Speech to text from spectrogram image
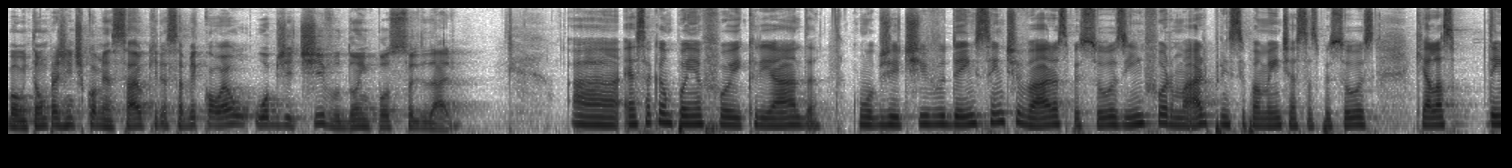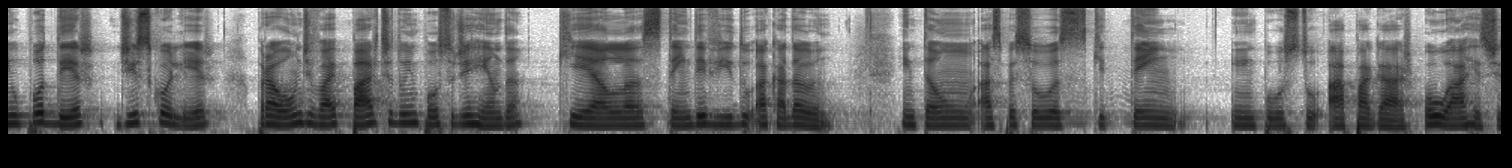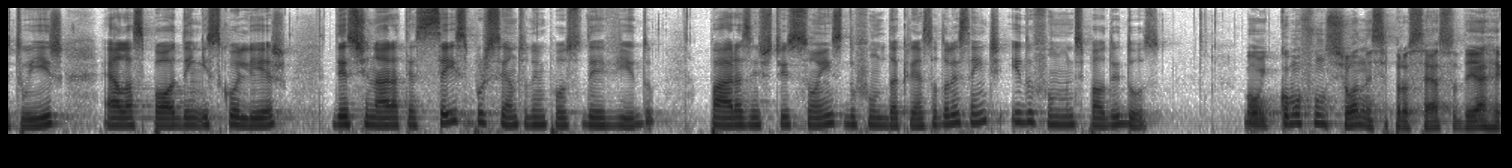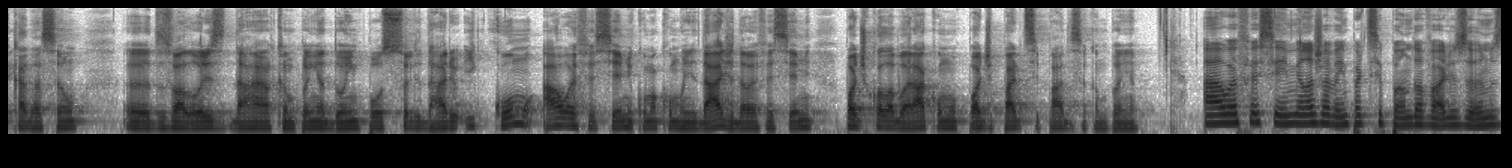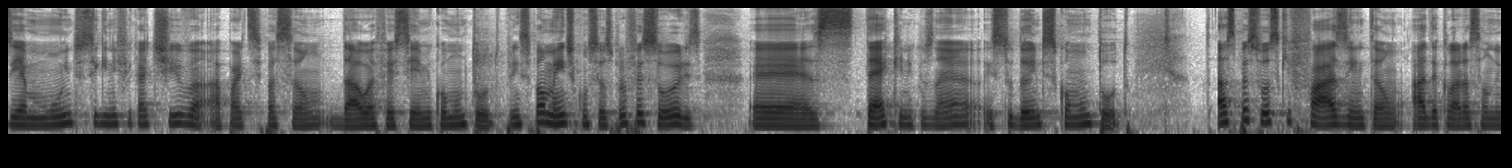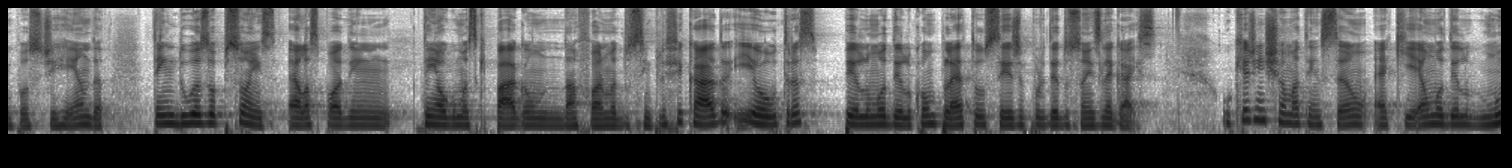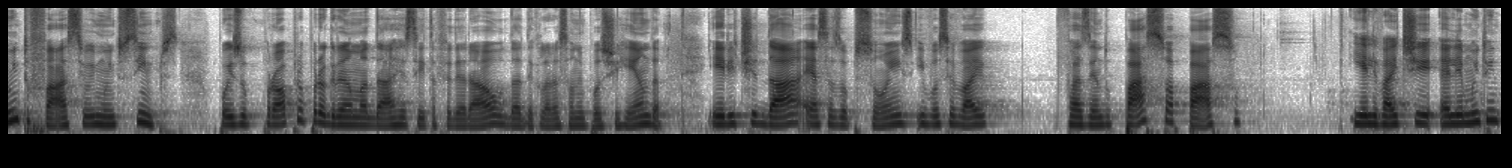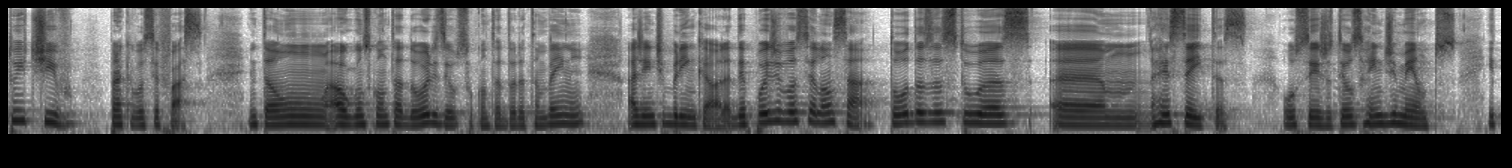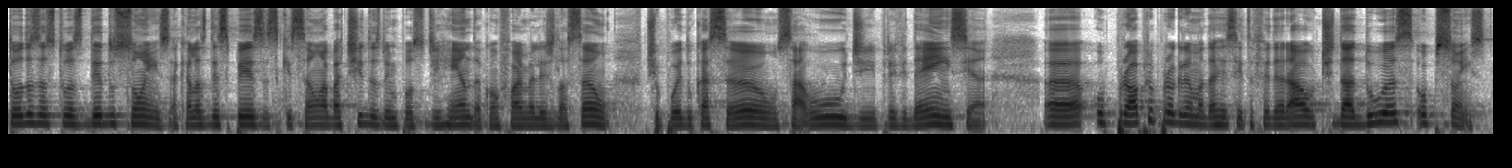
Bom, então para a gente começar, eu queria saber qual é o objetivo do imposto solidário. A, essa campanha foi criada com o objetivo de incentivar as pessoas e informar principalmente essas pessoas que elas têm o poder de escolher para onde vai parte do imposto de renda que elas têm devido a cada ano. Então, as pessoas que têm imposto a pagar ou a restituir, elas podem escolher destinar até 6% do imposto devido para as instituições do Fundo da Criança e Adolescente e do Fundo Municipal do Idoso. Bom, e como funciona esse processo de arrecadação uh, dos valores da campanha do Imposto Solidário e como a UFSM, como a comunidade da UFSM, pode colaborar, como pode participar dessa campanha? A UFSM ela já vem participando há vários anos e é muito significativa a participação da UFSM como um todo, principalmente com seus professores, é, técnicos, né, estudantes como um todo. As pessoas que fazem, então, a declaração do imposto de renda têm duas opções. Elas podem. Tem algumas que pagam na forma do simplificado e outras pelo modelo completo, ou seja, por deduções legais. O que a gente chama atenção é que é um modelo muito fácil e muito simples pois o próprio programa da Receita Federal, da Declaração do Imposto de Renda, ele te dá essas opções e você vai fazendo passo a passo e ele vai te, ele é muito intuitivo para que você faça. Então, alguns contadores, eu sou contadora também, né? A gente brinca, olha, depois de você lançar todas as tuas é, receitas ou seja, teus rendimentos e todas as tuas deduções, aquelas despesas que são abatidas do imposto de renda conforme a legislação, tipo educação, saúde, previdência, uh, o próprio programa da Receita Federal te dá duas opções.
